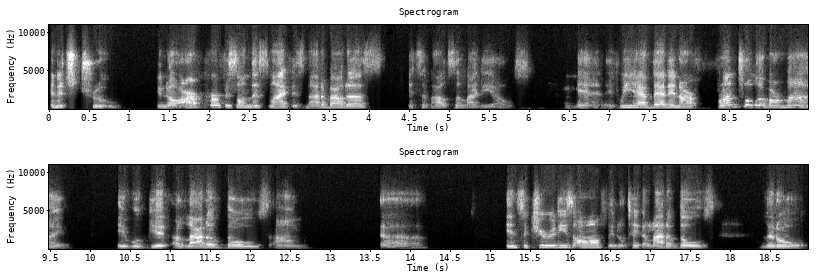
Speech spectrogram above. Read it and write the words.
And it's true. You know, our purpose on this life is not about us. It's about somebody else. Mm-hmm. And if we have that in our frontal of our mind, it will get a lot of those um, uh, insecurities off. It'll take a lot of those little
